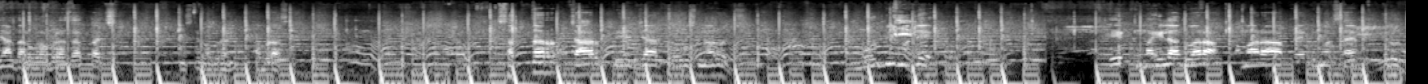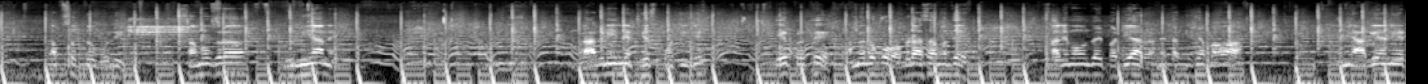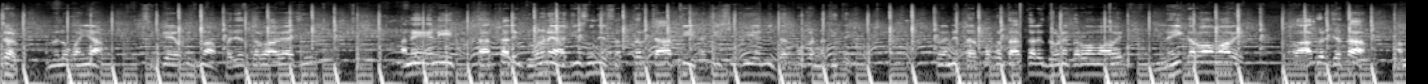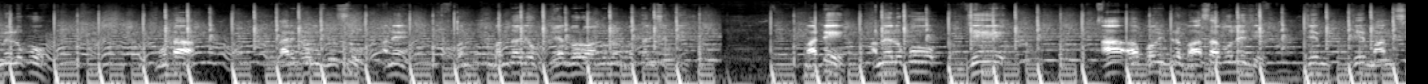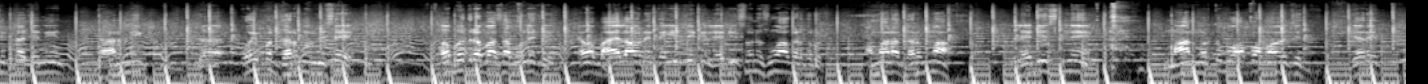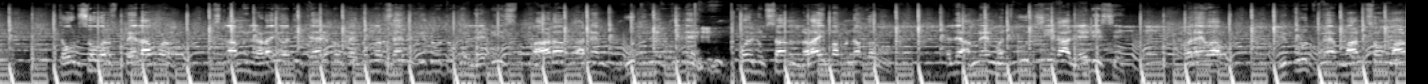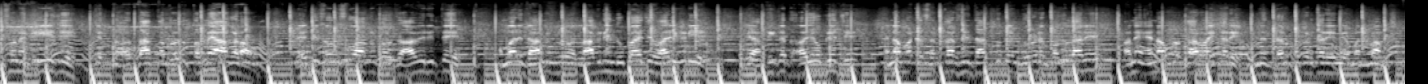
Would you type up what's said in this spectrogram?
અંજાર તાલુકા અબડાસા કચ્છ મુસ્લિમ અબડાસા સત્તર ચાર બે હજાર ચોવીસના રોજ મોરબી મુદ્દે એક મહિલા દ્વારા અમારા પેગમ્બર સાહેબ વિરુદ્ધ અપશબ્દો બોલી સમગ્ર દુનિયાને લાગણીને ઠેસ પહોંચી છે એ પ્રત્યે અમે લોકો અબડાસા મધ્યે મોહમ્મદભાઈ પટિયાર અને તકીશા બાવા એની આગેવાની હેઠળ અમે લોકો અહીંયા સીપીઆઈ ઓફિસમાં ફરિયાદ કરવા આવ્યા છીએ. અને એની તાત્કાલિક ધોરણે હજી સુધી સત્તર ચારથી હજી સુધી એની ધરપકડ નથી થઈ. તો એની ધરપકડ તાત્કાલિક ધોરણે કરવામાં આવે, નહીં કરવામાં આવે, તો આગળ જતાં અમે લોકો મોટા કાર્યક્રમો જોશું અને બંદાજો બંધા આંદોલન પણ કરી શકીએ માટે અમે લોકો જે આ અપવિત્ર ભાષા બોલે છે જે જે માનસિકતા જેની ધાર્મિક કોઈ ધર્મ વિશે અભદ્ર ભાષા બોલે છે. એવા બાયલાઓને કહીએ છીએ કે લેડીઝોને શું આગળ કરો છો? અમારા ધર્મમાં લેડીઝને માન મર્તબો આપવામાં આવે છે. જ્યારે ચૌદસો વર્ષ પહેલાં પણ ઇસ્લામની લડાઈઓ હતી, ત્યારે પણ પેગમ્બર સાહેબે કીધું હતું કે લેડીઝ બાળક અને વૃદ્ધ વ્યક્તિને કોઈ નુકસાન લડાઈમાં પણ ન કરવું. એટલે અમે મજબૂત છીએ આ લેડીઝ છે. પણ એવા વિકૃત માણસો, માણસોને કહીએ છીએ કે તાકાત તમે આગળ આવો. આવી રીતે અમારી ધાર્મિક લાગણી દુભાય છે વારી ઘડીએ. એ હકીકત અયોગ્ય છે. એના માટે સરકાર શ્રી તાત્કાલિક ધોરણે પગલાં લે અને એના ઉપર કાર્યવાહી કરે અને ધરપકડ કરે એવી અમારી માંગ છે.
